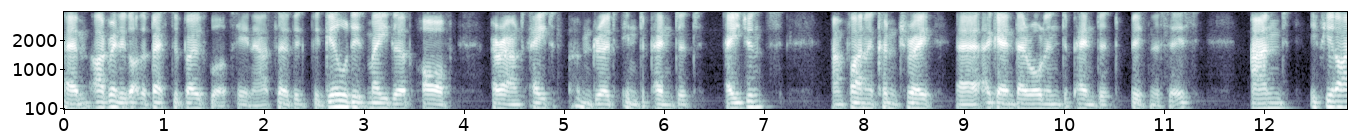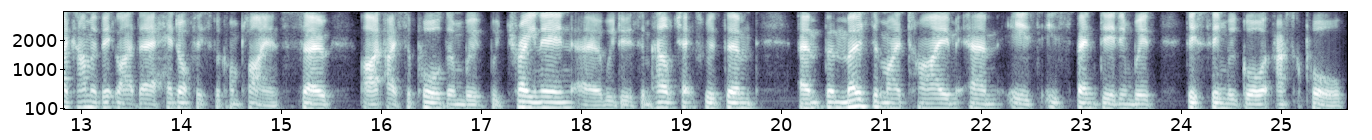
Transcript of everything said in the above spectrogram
um, I've really got the best of both worlds here now. So the, the Guild is made up of around 800 independent agents. And Fine and Country, uh, again, they're all independent businesses. And if you like, I'm a bit like their head office for compliance. So I, I support them with, with training, uh, we do some health checks with them. Um, but most of my time um, is is spent dealing with this thing we call Ask Paul.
